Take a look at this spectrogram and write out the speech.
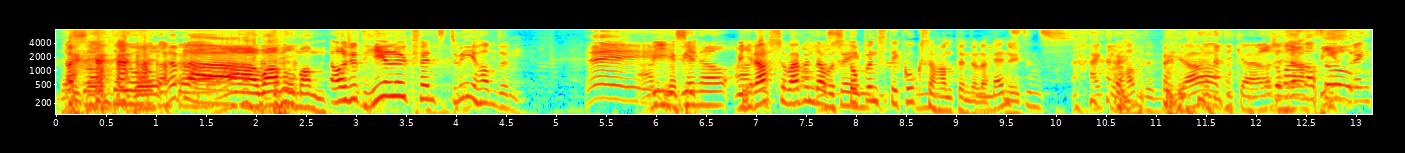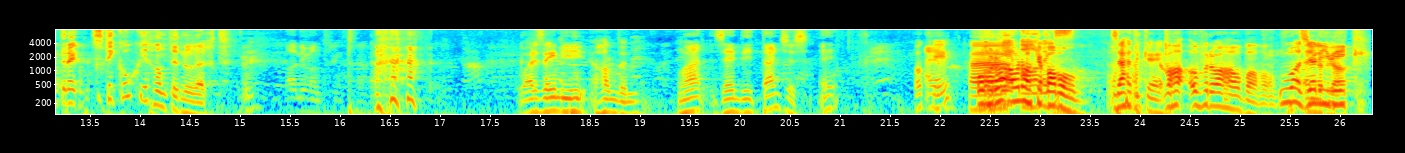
Dat is wel Theo. Hopla. Ah, wafelman. Als je het heel leuk vindt, twee handen. Hey! Ah, Wie, wie, al- wie graag zou hebben dat we stoppen, steek ook zijn hand in de lucht nu. Minstens enkele handen. Ja, die kan. Als je Kom aan, zo. drinkt, drink- steek ook je hand in de lucht. Waar zijn die handen? Waar zijn die tandjes? Hey. Oké. Ah, eh, Over wat gaan we nog Alex. babbelen? Zeg het een keer. over wat gaan we babbelen. Hoe was jullie week?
